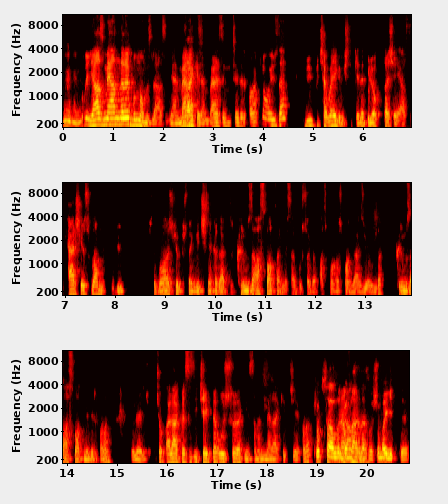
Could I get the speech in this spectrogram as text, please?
Hı hı. Bunu yazmayanları bulmamız lazım. Yani merak Evet. eden benzin litreleri falan filan. O yüzden büyük bir çabaya giriştik. Gene blokta şey yazdık. Her şeye sulandık. Bugün işte Boğaziçi Köprüsü'nden geçiş ne kadardır? Kırmızı asfalt var mesela Bursa'da Osman, Osman Gazi yolunda. Kırmızı asfalt nedir falan. Böyle çok alakasız içerikler oluşturarak insanların merak edeceği falan. Çok saldırgansınız. Hoşuma gitti.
